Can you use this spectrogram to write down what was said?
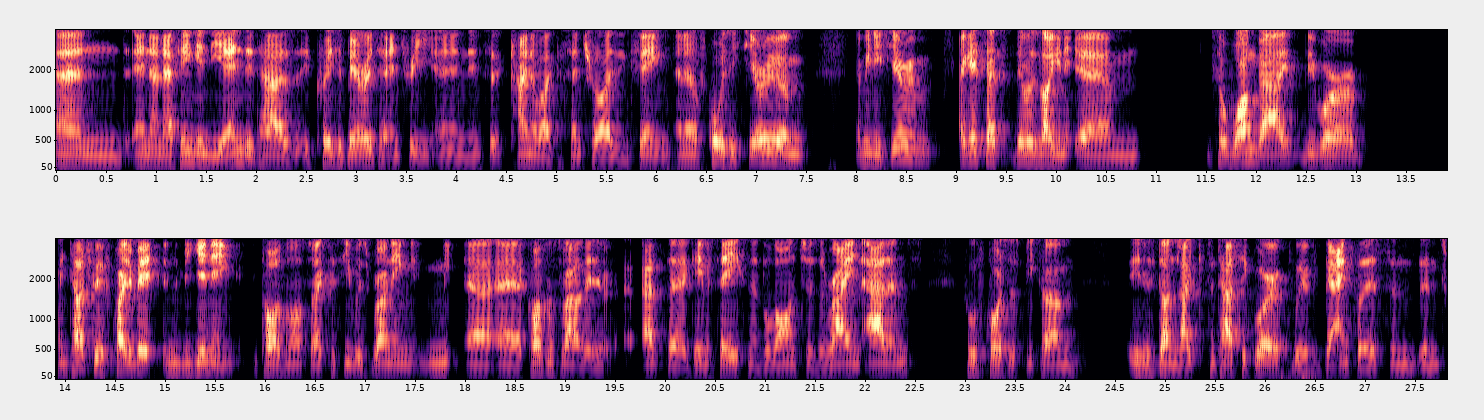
And, and and I think in the end it has it creates a barrier to entry and it's a kind of like a centralizing thing. And of course Ethereum, I mean Ethereum, I guess that's there was like an um so one guy we were in touch with quite a bit in the beginning, Cosmos, right? Because he was running uh, uh, Cosmos Validator at the Game of Stakes and at the launch was Ryan Adams, who of course has become, you know, has done like fantastic work with Bankless and, and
